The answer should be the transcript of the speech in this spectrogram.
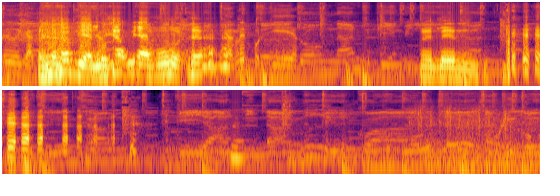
เอออยากเปลี่ยนเรื่องไม่อยากพูดอยากเล่นบทเกมไม่เล่นโมริโคโม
